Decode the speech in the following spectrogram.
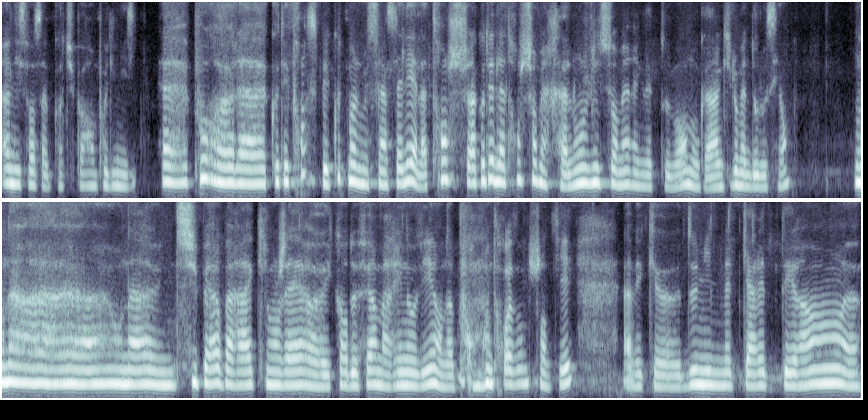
indispensable quand tu pars en Polynésie. Euh, pour euh, la côté France, bah, écoute, moi je me suis installée à la tranche, à côté de la tranche sur mer, à Longeville-sur-Mer exactement, donc à un kilomètre de l'océan. On a, on a une super baraque longère euh, et corps de ferme à rénover. On a pour moins trois ans de chantier avec 2000 mètres carrés de terrain.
